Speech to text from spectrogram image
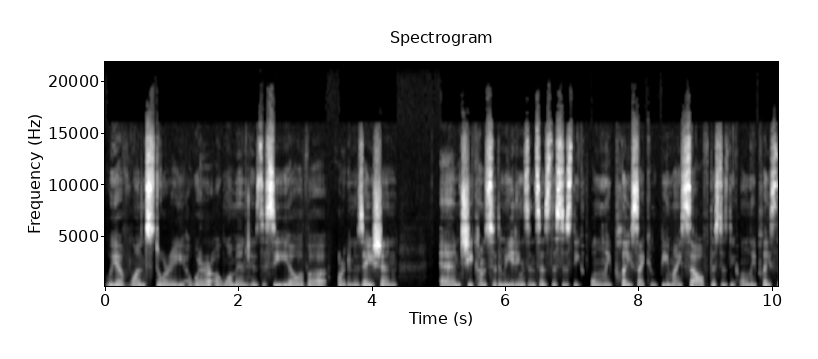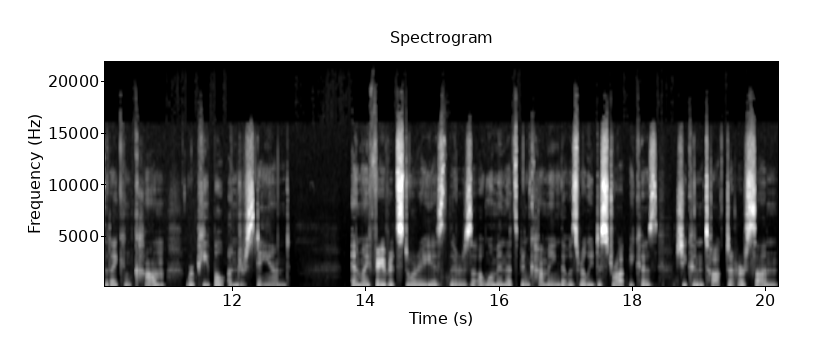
We have one story where a woman who's the CEO of a organization and she comes to the meetings and says this is the only place I can be myself. This is the only place that I can come where people understand. And my favorite story is there's a woman that's been coming that was really distraught because she couldn't talk to her son.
